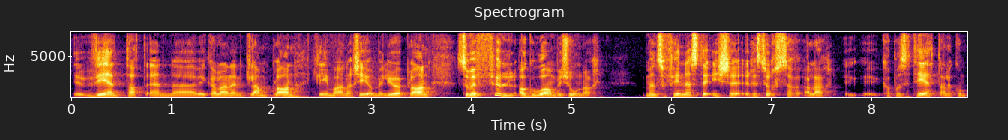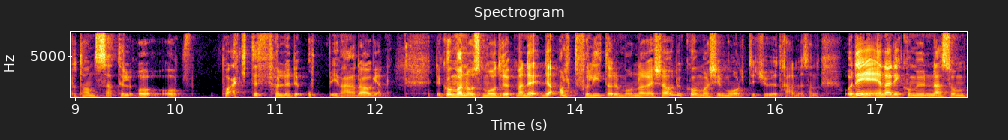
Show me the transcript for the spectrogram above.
vedtatt en eh, vi kaller det en klemplan, klima-, energi- og miljøplan, som er full av gode ambisjoner. Men så finnes det ikke ressurser eller kapasitet eller kompetanse til å, å på ekte følge det opp i hverdagen. Det kommer noe smådrypp, men det, det er altfor lite, og det monner ikke. Og du kommer ikke i mål til 2030. Sånn. Og det er en av de kommunene som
